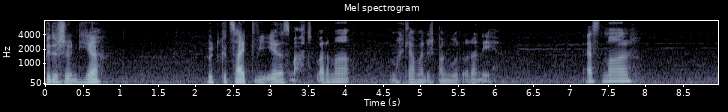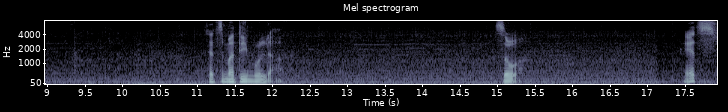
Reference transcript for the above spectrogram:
Bitteschön, hier. Wird gezeigt, wie ihr das macht. Warte mal. Mach klar mal die Spanngurt, oder? Nee. Erstmal. Setzen wir die Mulde ab. So. Jetzt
